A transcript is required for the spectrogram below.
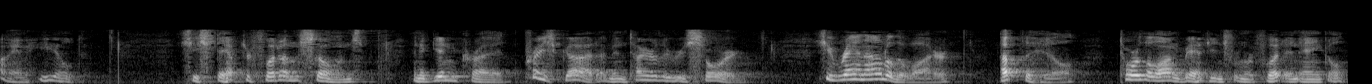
I am healed. She stamped her foot on the stones and again cried, Praise God, I'm entirely restored. She ran out of the water, up the hill, tore the long bandage from her foot and ankle,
